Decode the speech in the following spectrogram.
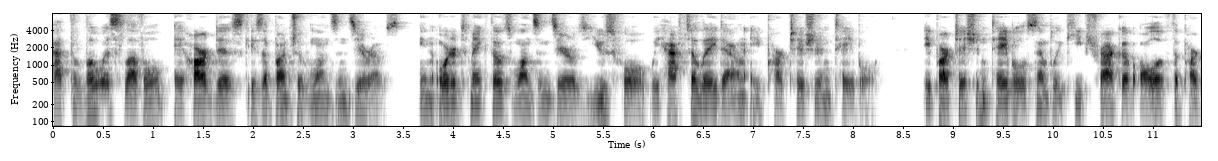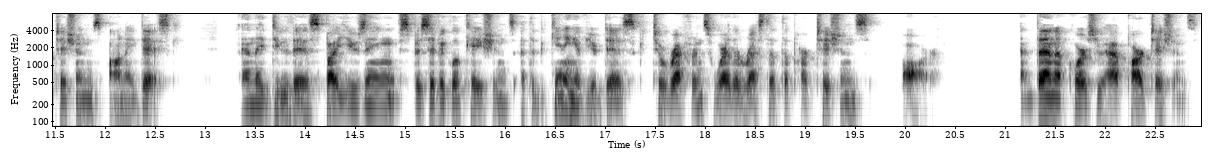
At the lowest level, a hard disk is a bunch of ones and zeros. In order to make those ones and zeros useful, we have to lay down a partition table. A partition table simply keeps track of all of the partitions on a disk. And they do this by using specific locations at the beginning of your disk to reference where the rest of the partitions are. And then, of course, you have partitions.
